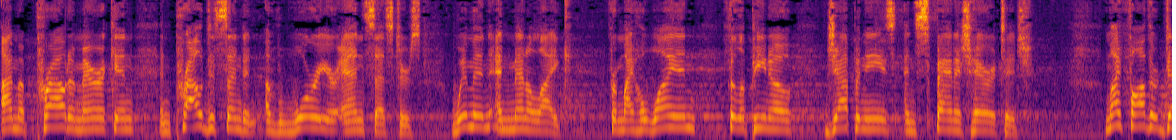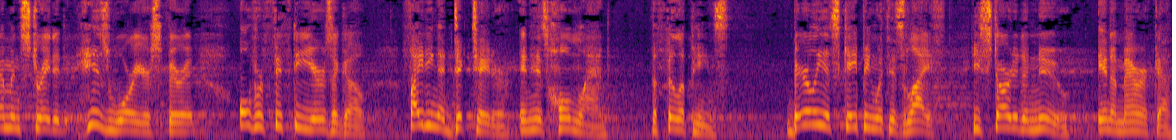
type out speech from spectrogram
I'm a proud American and proud descendant of warrior ancestors, women and men alike, from my Hawaiian, Filipino, Japanese, and Spanish heritage. My father demonstrated his warrior spirit over 50 years ago, fighting a dictator in his homeland, the Philippines. Barely escaping with his life, he started anew in America.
